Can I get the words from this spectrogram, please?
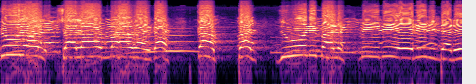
நூறல் சலாம் அவர்கள் கப்பல் ஜூடி மலை மீறி ஏறி நின்றது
